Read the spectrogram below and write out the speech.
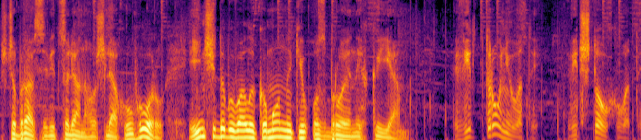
що брався від соляного шляху вгору, інші добивали комонників, озброєних киями. Відтрунювати, відштовхувати.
